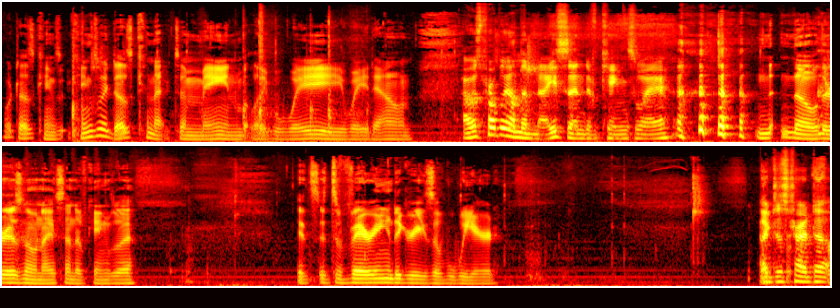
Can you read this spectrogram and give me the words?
what does Kingsway? Kingsway does connect to Main, but like way, way down. I was probably on the nice end of Kingsway. N- no, there is no nice end of Kingsway. It's it's varying degrees of weird. I just for- tried to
